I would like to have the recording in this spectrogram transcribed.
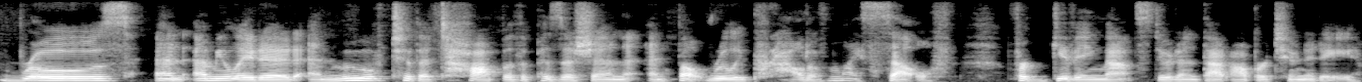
rose and emulated and moved to the top of the position and felt really proud of myself for giving that student that opportunity.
